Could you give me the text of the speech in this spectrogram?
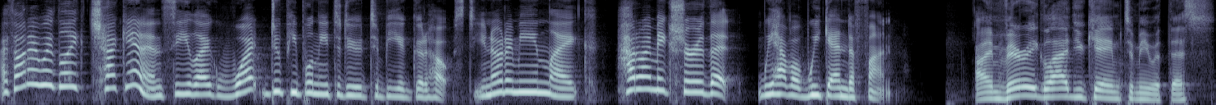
I thought I would like check in and see like what do people need to do to be a good host. You know what I mean? Like, how do I make sure that we have a weekend of fun? I'm very glad you came to me with this.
